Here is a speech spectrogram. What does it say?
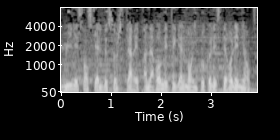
L'huile essentielle de sauge sclarée pranarum est également hypocholestérolémiante.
